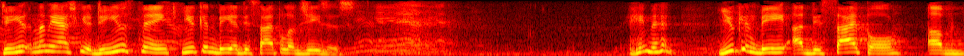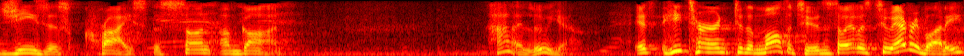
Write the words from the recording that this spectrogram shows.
Do you, let me ask you, do you think you can be a disciple of Jesus? Amen. You can be a disciple of Jesus Christ, the Son of God. Hallelujah. It's, he turned to the multitudes, so it was to everybody,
